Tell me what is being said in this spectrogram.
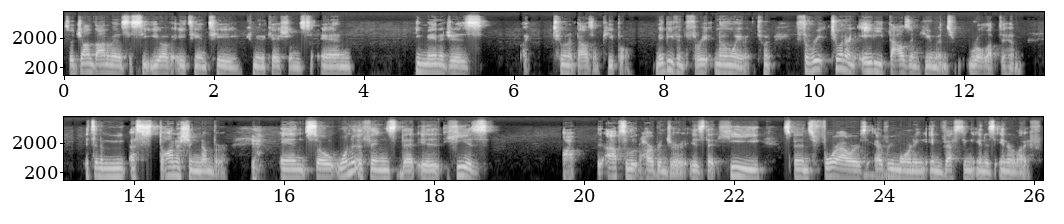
So John Donovan is the CEO of AT&T Communications, and he manages like 200,000 people, maybe even three. No, wait, 200, three, 280,000 humans roll up to him. It's an astonishing number. And so one of the things that is he is absolute harbinger is that he spends four hours every morning investing in his inner life.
